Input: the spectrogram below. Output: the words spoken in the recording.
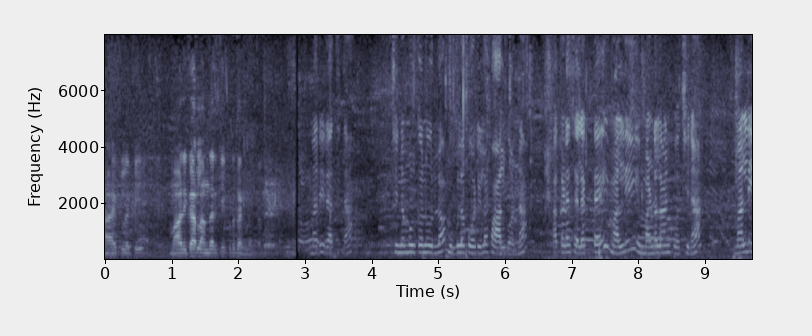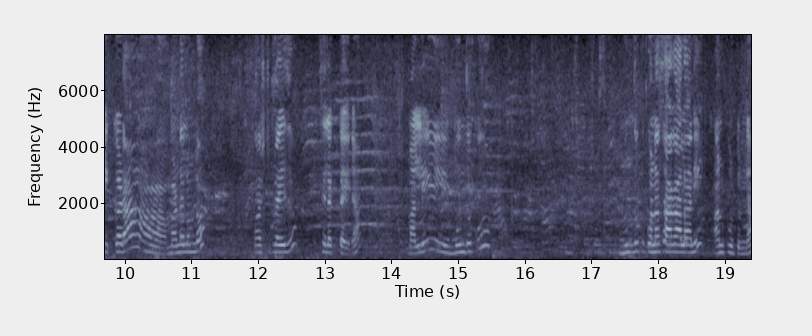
నాయకులకి మా అధికారులందరికీ కృతజ్ఞతలు. మరి రచిత చిన్న ముల్కనూరులో ముగ్గుల పోటీలో పాల్గొన్నా అక్కడ సెలెక్ట్ అయ్యి మళ్ళీ మండలానికి వచ్చిన మళ్ళీ ఇక్కడ మండలంలో ఫస్ట్ ప్రైజ్ సెలెక్ట్ అయినా. మళ్ళీ ముందుకు ముందుకు కొనసాగాలని అనుకుంటున్నా.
